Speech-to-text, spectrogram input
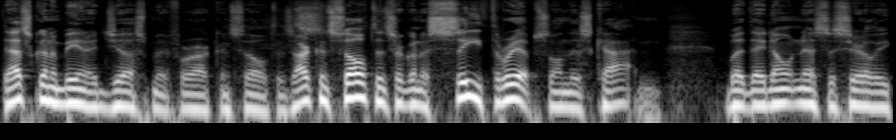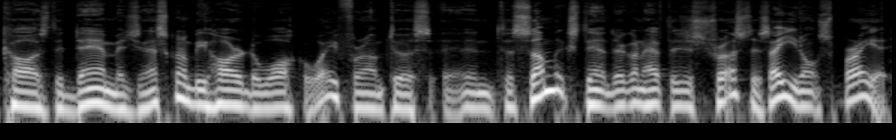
That's going to be an adjustment for our consultants. Our consultants are going to see thrips on this cotton. But they don't necessarily cause the damage, and that's going to be hard to walk away from. To us, and to some extent, they're going to have to just trust us. Hey, you don't spray it,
